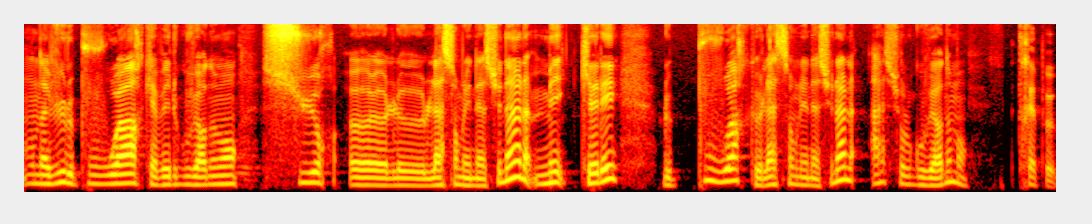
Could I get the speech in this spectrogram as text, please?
on a vu le pouvoir qu'avait le gouvernement sur euh, l'Assemblée nationale, mais quel est le pouvoir que l'Assemblée nationale a sur le gouvernement? Très peu.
